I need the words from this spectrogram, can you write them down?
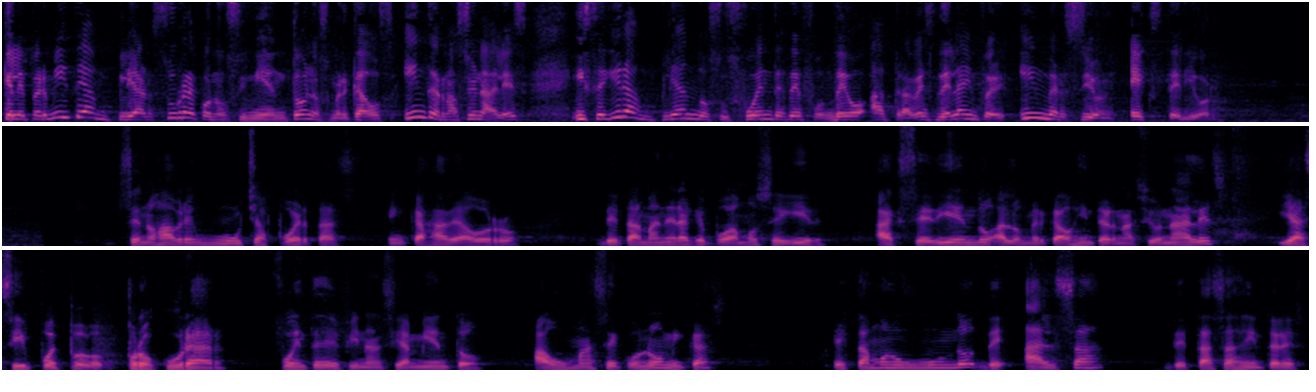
que le permite ampliar su reconocimiento en los mercados internacionales y seguir ampliando sus fuentes de fondeo a través de la inversión exterior. Se nos abren muchas puertas en Caja de Ahorro de tal manera que podamos seguir accediendo a los mercados internacionales y así pues procurar fuentes de financiamiento aún más económicas estamos en un mundo de alza de tasas de interés.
